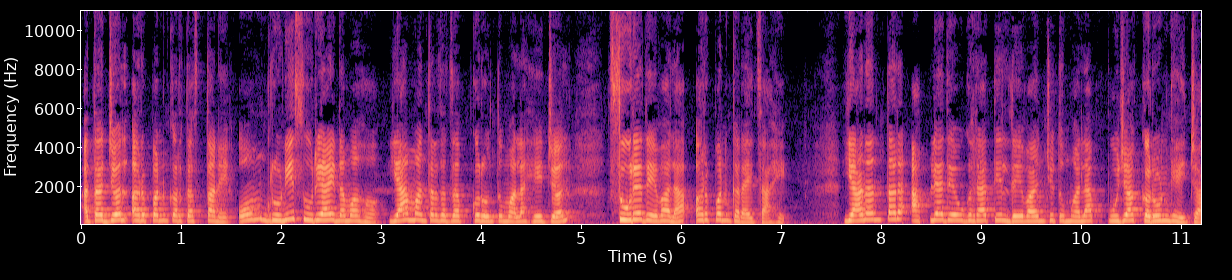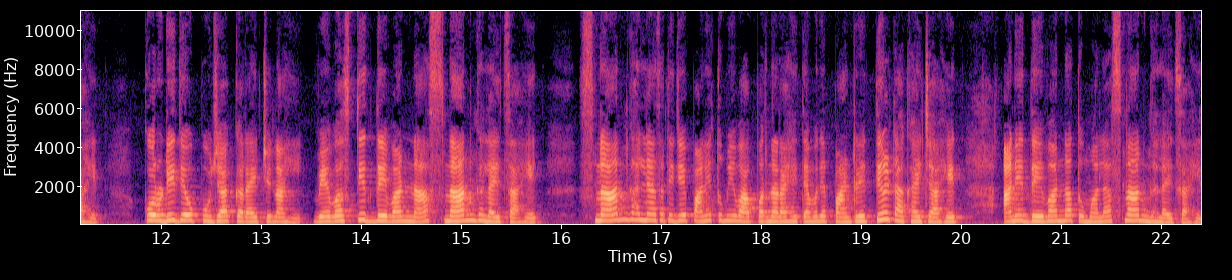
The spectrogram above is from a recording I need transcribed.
आता जल अर्पण करत असताना ओम घृणी सूर्याय नमः या मंत्राचा जप करून तुम्हाला हे जल सूर्यदेवाला अर्पण करायचं आहे. यानंतर आपल्या देवघरातील देवांची तुम्हाला पूजा करून घ्यायची आहेत कोरडी देव पूजा करायची नाही. व्यवस्थित देवांना स्नान घालायचं आहे. स्नान घालण्यासाठी जे पाणी तुम्ही वापरणार आहे त्यामध्ये पांढरे तीळ टाकायचे आहेत आणि देवांना तुम्हाला स्नान घालायचं आहे.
